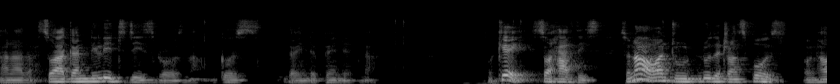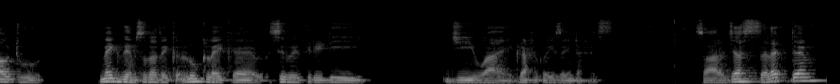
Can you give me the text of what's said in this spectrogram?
another. So I can delete these rows now because they're independent now. Okay, so I have this. So now I want to do the transpose on how to make them so that they can look like a Civil 3D GUI, graphical user interface. So I'll just select them,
